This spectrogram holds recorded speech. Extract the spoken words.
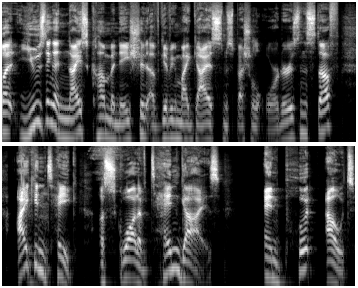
But using a nice combination of giving my guys some special orders and stuff, I can mm-hmm. take a squad of 10 guys and put out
